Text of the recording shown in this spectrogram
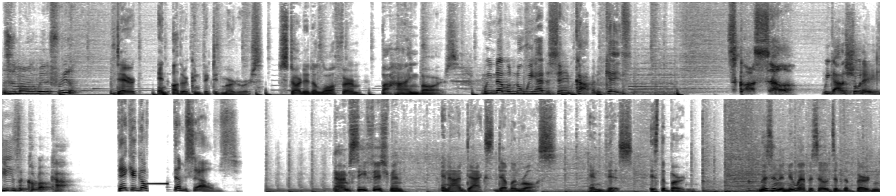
This is my only way to freedom. Derek and other convicted murderers started a law firm behind bars. We never knew we had the same cop in the case. Scarcella. We gotta show that he's a corrupt cop. They can go f- themselves. I'm Steve Fishman. And I'm Dax Devlon Ross. And this is The Burden. Listen to new episodes of The Burden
